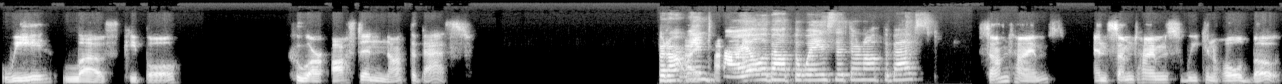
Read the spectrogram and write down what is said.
We love people who are often not the best. But aren't we in denial about the ways that they're not the best? Sometimes. And sometimes we can hold both.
